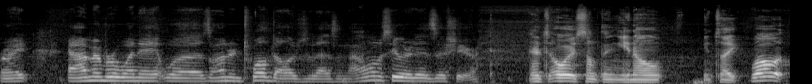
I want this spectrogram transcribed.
right? And I remember when it was one hundred twelve dollars a dozen. I want to see what it is this year. It's always something, you know. It's like, well,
